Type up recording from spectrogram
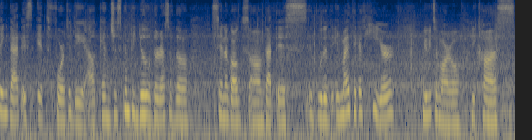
Think that is it for today. I can just continue the rest of the synagogues um, that is included in my ticket here, maybe tomorrow, because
